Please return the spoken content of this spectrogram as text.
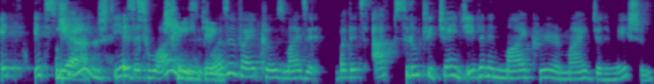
it, it's changed. Yeah, yes it's it was. Changing. it was a very closed mindset but it's absolutely changed even in my career in my generation.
